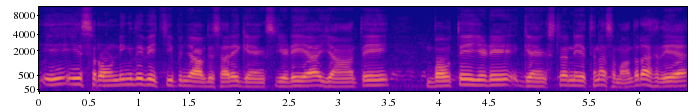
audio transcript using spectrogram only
ਇਹ ਇਹ ਸਰਾਊਂਡਿੰਗ ਦੇ ਵਿੱਚ ਹੀ ਪੰਜਾਬ ਦੇ ਸਾਰੇ ਗੈਂਗਸ ਜਿਹੜੇ ਆ, ਜਾਂ ਤੇ ਬਹੁਤੇ ਜਿਹੜੇ ਗੈਂਗਸਟਰ ਨੇ, ਇੱਥੇ ਨਾਲ ਸੰਬੰਧ ਰੱਖਦੇ ਆ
